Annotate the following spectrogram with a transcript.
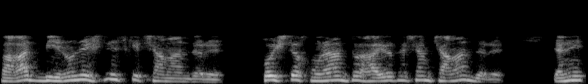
فقط بیرونش نیست که چمن داره. پشت خونه هم تو حیاتش هم چمن داره. یعنی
